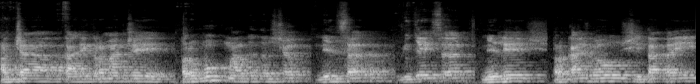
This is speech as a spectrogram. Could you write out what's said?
आजच्या कार्यक्रमाचे प्रमुख मार्गदर्शक नील सर विजय सर निलेश प्रकाश भाऊ सीताताई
